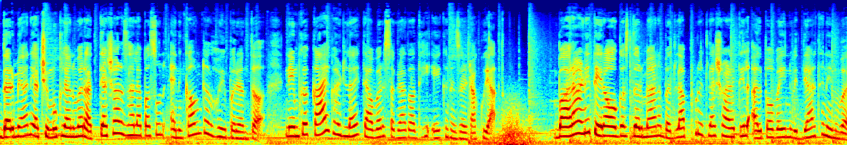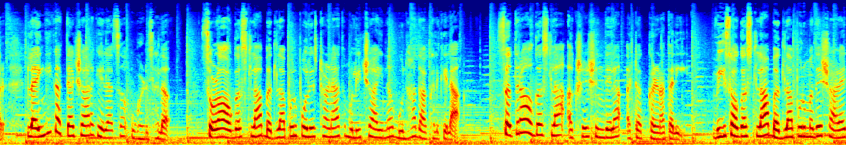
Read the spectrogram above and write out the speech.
दरम्यान या चिमुकल्यांवर अत्याचार झाल्यापासून एन्काउंटर होईपर्यंत नेमकं काय घडलंय त्यावर सगळ्यात आधी एक नजर टाकूयात. बारा आणि तेरा ऑगस्ट दरम्यान बदलापूर इथल्या शाळेतील अल्पवयीन विद्यार्थिनींवर लैंगिक अत्याचार केल्याचं उघड झालं. सोळा ऑगस्टला बदलापूर पोलीस ठाण्यात मुलीच्या आईनं गुन्हा दाखल केला. सतरा ऑगस्टला अक्षय शिंदेला अटक करण्यात आली. वीस ऑगस्टला बदलापूरमध्ये शाळेत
